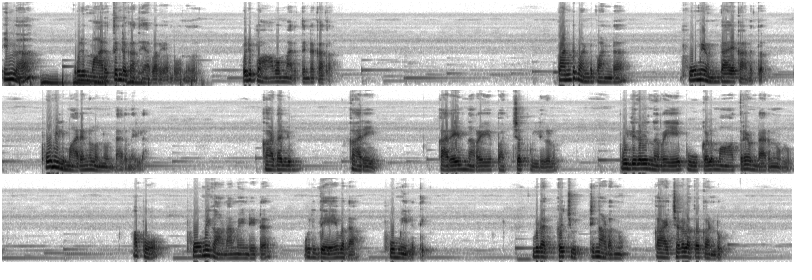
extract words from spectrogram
ഇന്ന് ഒരു മരത്തിന്റെ കഥയാണ് പറയാൻ പോകുന്നത്. ഒരു പാവം മരത്തിന്റെ കഥ. പണ്ട് പണ്ട് പണ്ട് ഭൂമി ഉണ്ടായ കാലത്ത് ഭൂമിയിൽ മരങ്ങളൊന്നും ഉണ്ടായിരുന്നില്ല. കടലും കരയും കരയിൽ നിറയെ പച്ച പുല്ലുകളും പുല്ലുകളിൽ നിറയെ പൂക്കളും മാത്രമേ ഉണ്ടായിരുന്നുള്ളൂ. അപ്പോൾ ഭൂമി കാണാൻ വേണ്ടിയിട്ട് ഒരു ദേവത ഭൂമിയിലെത്തി. ഇവിടെയൊക്കെ ചുറ്റി നടന്നു. കാഴ്ചകളൊക്കെ കണ്ടു.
